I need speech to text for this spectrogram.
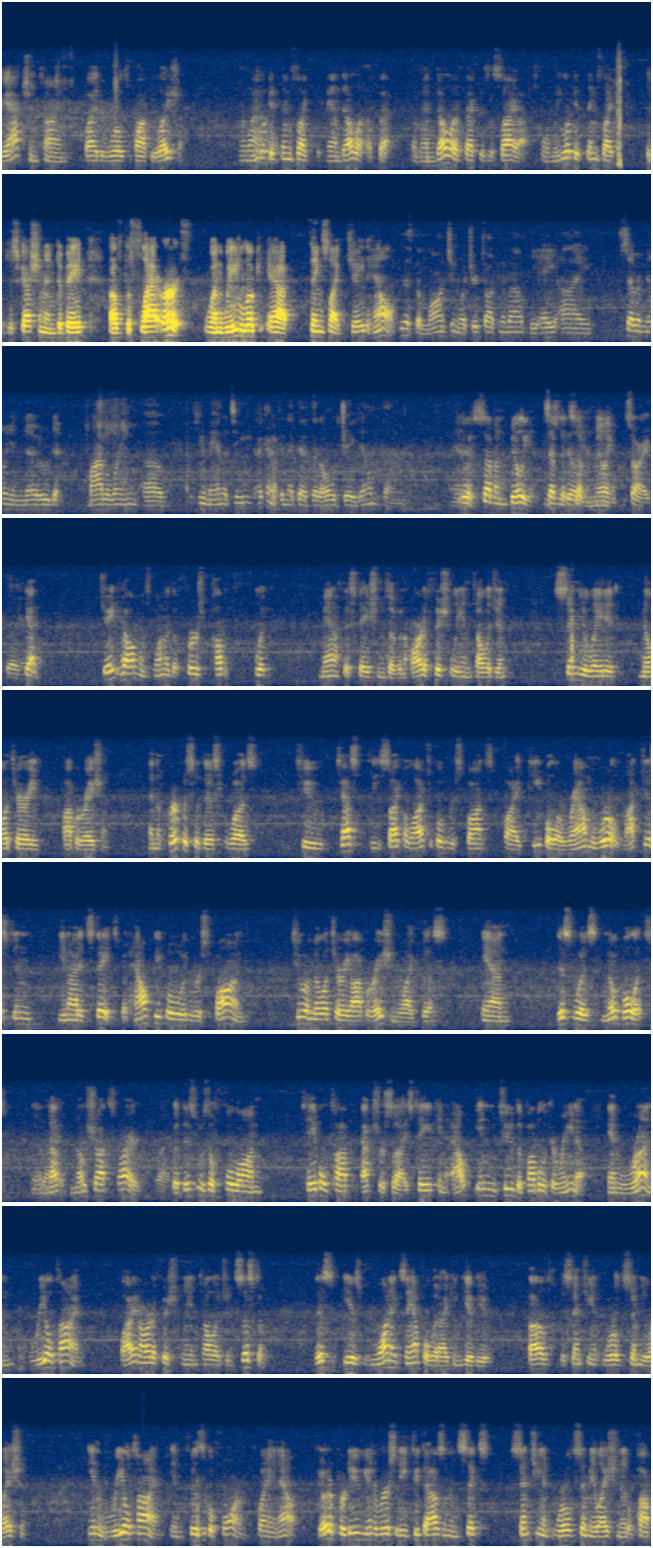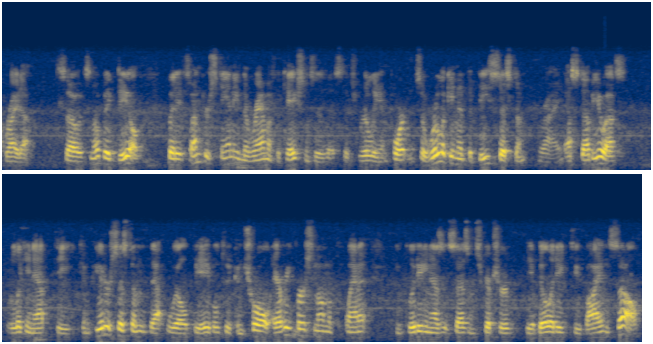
reaction time by the world's population. When we look at things like the Mandela effect, the Mandela effect is a psyops. When we look at things like the discussion and debate of the flat earth, when we look at things like Jade Helm, Isn't this the launching, what you're talking about, the AI seven million node modeling of humanity? I kind of connect that to the whole Jade Helm thing. it is seven billion Seven instead of billion. seven million. Sorry, billion. Yeah. Jade Helm was one of the first public manifestations of an artificially intelligent, simulated military operation. And the purpose of this was to test the psychological response by people around the world, not just in the United States, but how people would respond to a military operation like this. And this was no bullets, Right. no, no shots fired. But this was a full-on tabletop exercise taken out into the public arena and run real time by an artificially intelligent system. This is one example that I can give you of the sentient world simulation in real time, in physical form, playing out. Go to Purdue University 2006 Sentient World Simulation, it'll pop right up. So it's no big deal, but it's understanding the ramifications of this that's really important. So we're looking at the beast system, Right. SWS. We're looking at the computer system that will be able to control every person on the planet, including, as it says in Scripture, the ability to buy and sell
